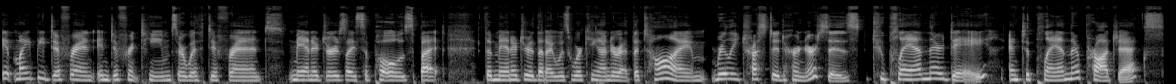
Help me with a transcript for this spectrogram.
it might be different in different teams or with different managers, I suppose. But the manager that I was working under at the time really trusted her nurses to plan their day and to plan their projects.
